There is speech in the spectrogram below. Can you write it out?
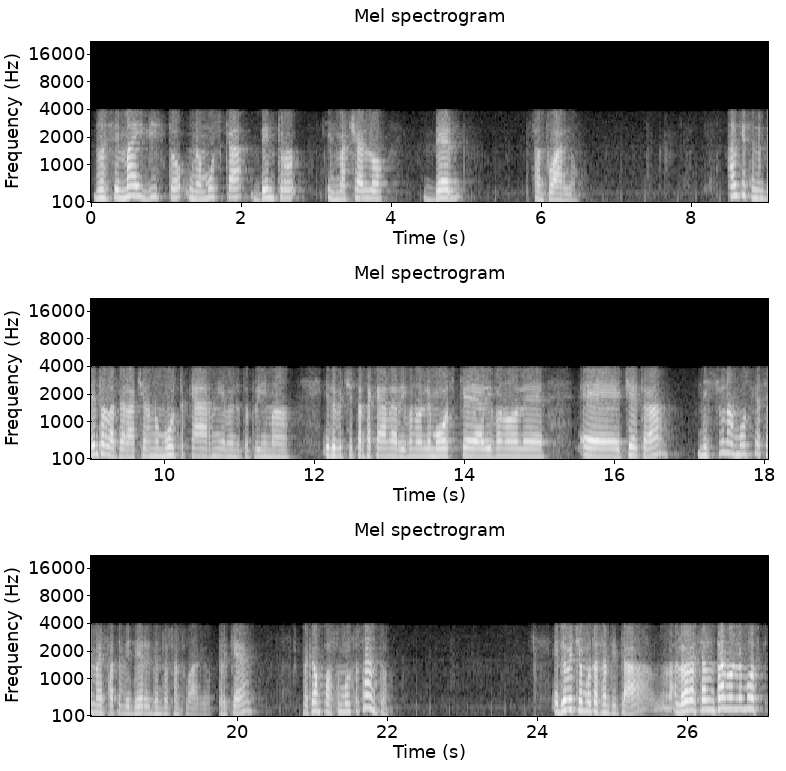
Non si è mai visto una mosca dentro il macello del santuario. Anche se dentro la Zara c'erano molte carni, abbiamo detto prima, e dove c'è tanta carne arrivano le mosche, arrivano le... Eh, eccetera, nessuna mosca si è mai fatta vedere dentro il santuario. Perché? Perché è un posto molto santo. E dove c'è molta santità, allora si allontanano le mosche.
